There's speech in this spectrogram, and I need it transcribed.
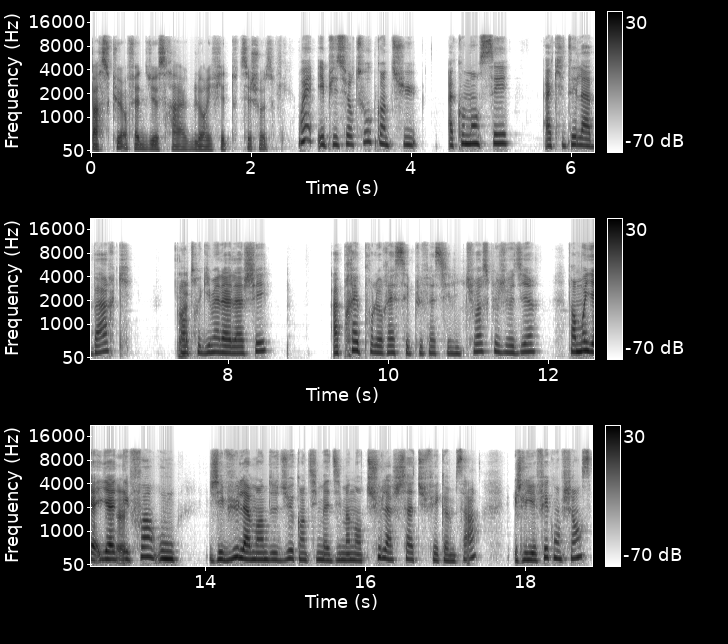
parce que, en fait, Dieu sera glorifié de toutes ces choses. Ouais, et puis surtout, quand tu as commencé à quitter la barque, Ouais. entre guillemets, la lâcher, après, pour le reste, c'est plus facile. Tu vois ce que je veux dire? Enfin, moi, il y a, y a Ouais. des fois où j'ai vu la main de Dieu quand il m'a dit, maintenant, tu lâches ça, tu fais comme ça. Je lui ai fait confiance.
